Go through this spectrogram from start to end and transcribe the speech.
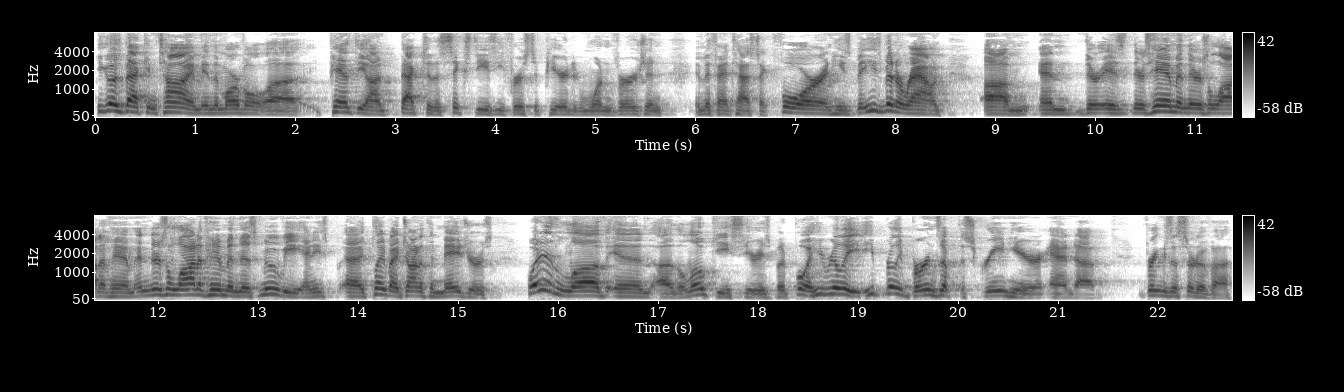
he goes back in time in the Marvel uh, pantheon back to the '60s. He first appeared in one version in the Fantastic Four, and he's been he's been around. Um, and there is there's him, and there's a lot of him, and there's a lot of him in this movie, and he's uh, played by Jonathan Majors. Who I didn't love in uh, the Loki series, but boy, he really he really burns up the screen here and uh, brings a sort of a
